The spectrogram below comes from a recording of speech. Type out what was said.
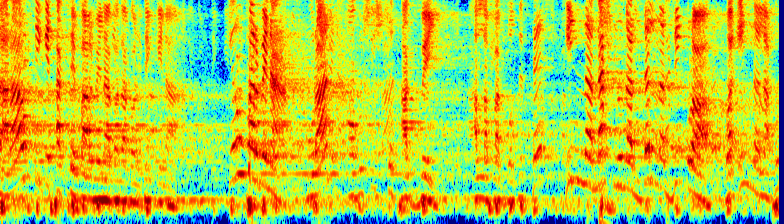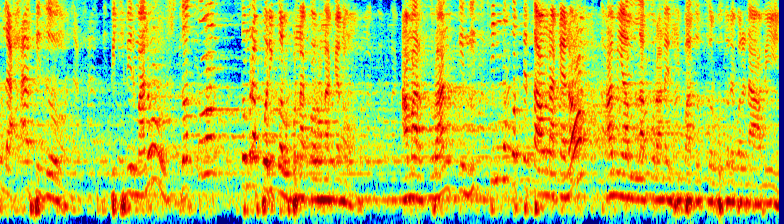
তারাও টিকে থাকতে পারবে না, কথা কোন ঠিক কিনা? কেউ পারবে না। কোরআন অবশিষ্ট থাকবেই। আল্লাহ পাক বলতেছে ইন্না নাহনু নাযালনা যিকরা ওয়া ইন্না লাহু লাহাফিজুন। পৃথিবীর মানুষ, যত তোমরা পরিকল্পনা করো না কেন আমার কোরআনকে নিশ্চিন্ন করতে চাও না কেন? আমি আল্লাহ কোরআনের হেফাজত করব। জোরে বলে না আমিন।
